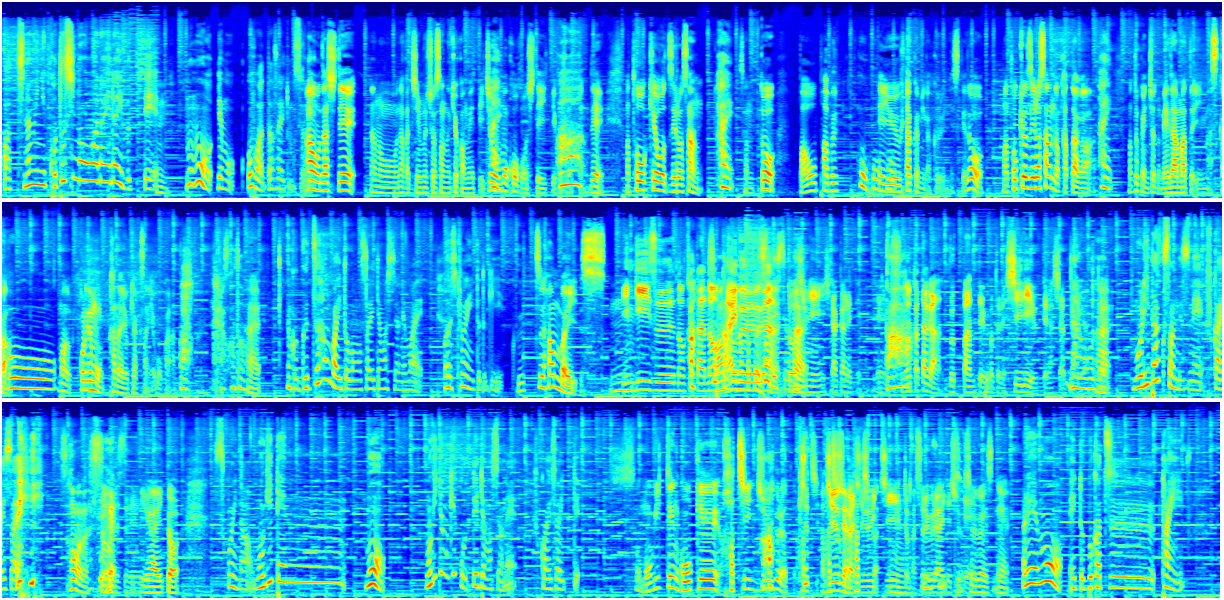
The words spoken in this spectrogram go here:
あちなみに今年のお笑いライブって、うん。もうもうでもオファー出されてますよね？案を出して、あのーなんか事務所さんの許可も得て一はい。応もう広報していいっていうことだったので、まあ、東京03はい。さんとバオパブっていう2組が来るんですけど、まあ、東京03の方が、はい。まあ、特にちょっと目玉といいますか、まあ、これでもうかなりお客さん呼ぼうかなと。なるほど、はい、なんかグッズ販売とかもされてましたよね前。私去年行った時。グッズ販売インディーズの方のライブが同時に開かれてるので、あー。その方が物販ということで CD 売ってらっしゃったりな。るほど、はい、盛りだくさんですね深井祭そうなんですね。そうですね。意外と。すごいな。模擬店も模擬店も結構出てますよね深井祭ってそう模擬店合計80ぐらいあった。8 10じゃないか8 11とかそれぐらいでしてそれぐらいですねあれも、えっと、部活単位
